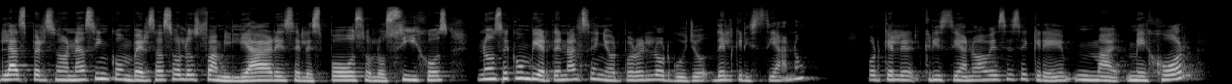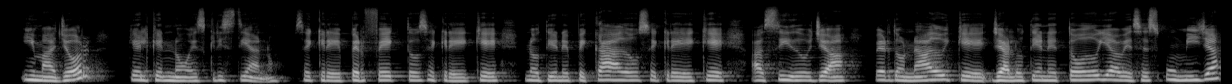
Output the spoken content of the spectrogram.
las personas inconversas o los familiares, el esposo, los hijos, no se convierten al Señor por el orgullo del cristiano, porque el cristiano a veces se cree mejor y mayor que el que no es cristiano. Se cree perfecto, se cree que no tiene pecado, se cree que ha sido ya perdonado y que ya lo tiene todo y a veces humilla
